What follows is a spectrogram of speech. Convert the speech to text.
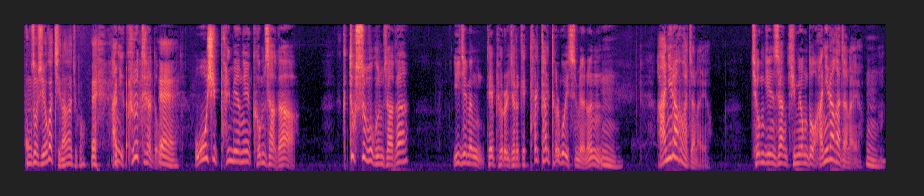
공소시효가 지나가지고 예. 아니 그렇더라도 예. 58명의 검사가 그 특수부 검사가 이재명 대표를 저렇게 탈탈 털고 있으면은 음. 아니라고 하잖아요. 정진상, 김용도 아니라고 하잖아요. 음.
